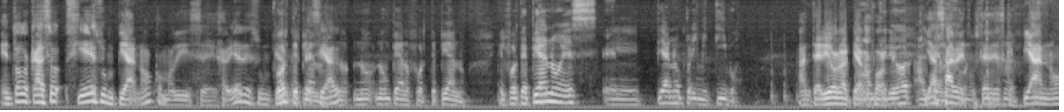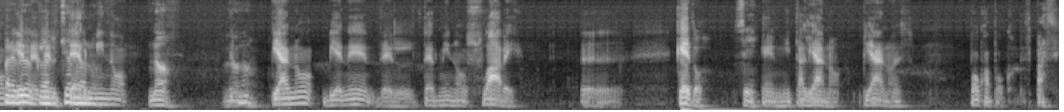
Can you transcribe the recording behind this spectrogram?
en todo caso, si es un piano, como dice Javier, es un piano Fortepiano, especial. no, no, no un piano fortepiano. El fortepiano es el piano primitivo. Anterior al piano Anterior forte. al ya piano saben forte. ustedes que piano Previo viene del término. No, no, no. Piano viene del término suave. eh, quedo. Sí. En italiano. Piano es poco a poco, despacio.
